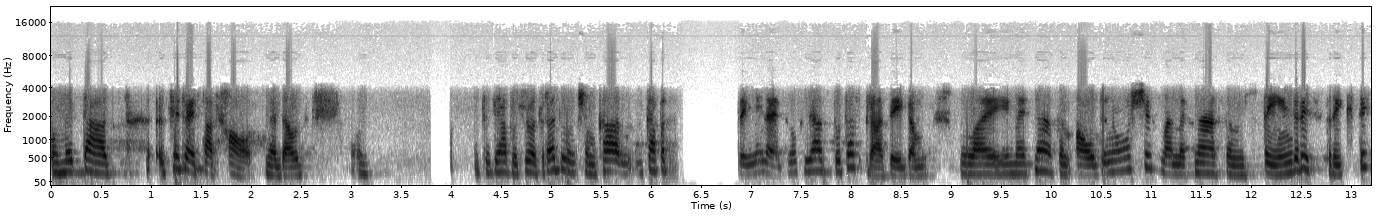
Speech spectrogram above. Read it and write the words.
Un ir tāds, citreiz tāds haoss nedaudz. Un tad jābūt ļoti radošam, kā, tāpat arī minēja to, ka jābūt asprātīgam, lai mēs neesam audinoši, lai mēs neesam stingri, strikti,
